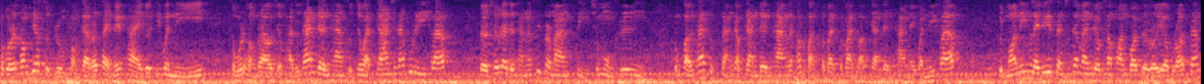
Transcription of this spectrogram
ขบวนรถท่องเที่ยวสุดหรูของการรถไฟแห่งประเทศไทย โดยที่วันนี้ ขบวนของเราจะพาทุกท่านเดินทางสู่จังหวัดกาญจนบุรีครับ โดยใช้เวลาเดินทางทั้งสิ้นประมาณ 4 ชั่วโมงครึ่ง ผมขอให้ทุกท่านสุขสันต์กับการเดินทางและพักผ่อนสบายๆตลอดการเดินทางในวันนี้ครับ Good morning ladies and gentlemen welcome on board the Royal Blossom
